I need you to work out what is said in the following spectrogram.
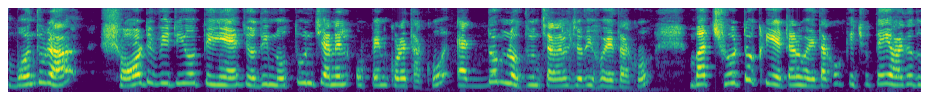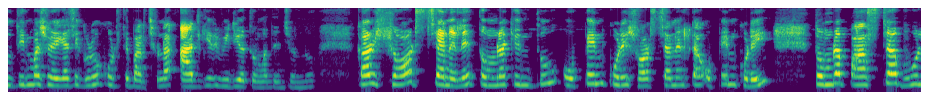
বন্ধুরা শর্ট ভিডিও দিয়ে যদি নতুন চ্যানেল ওপেন করে থাকো, একদম নতুন চ্যানেল যদি হয়ে থাকো বা ছোট ক্রিয়েটার হয়ে থাকো, কিছুতেই হয়তো দু তিন মাস হয়ে গেছে গ্রো করতে পারছ না আজকের ভিডিও তোমাদের জন্য। কারণ শর্টস চ্যানেলে তোমরা কিন্তু ওপেন করে শর্টস চ্যানেলটা ওপেন করেই তোমরা পাঁচটা ভুল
